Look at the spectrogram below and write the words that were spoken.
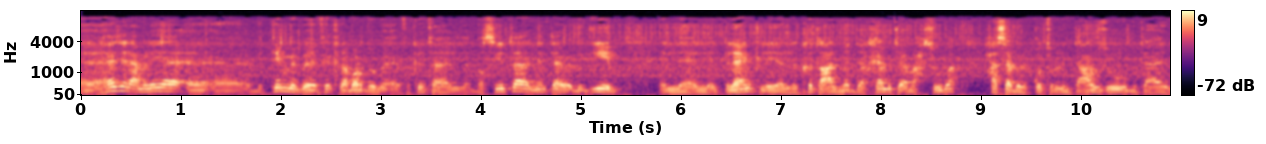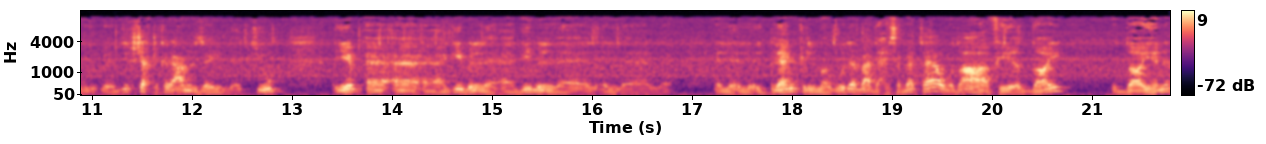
هذه العملية بتتم بفكرة برضو فكرتها البسيطة إن أنت بتجيب ال blank اللي هي القطع المادة الخام بتبقى محسوبة حسب القطر اللي أنت عاوزه بتاع بيديك شكل كده عامل زي ال tube يبقى أجيب ال أجيب ال ال blank اللي موجودة بعد حساباتها ووضعها في ال die ال die هنا.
